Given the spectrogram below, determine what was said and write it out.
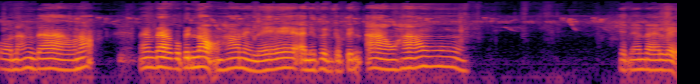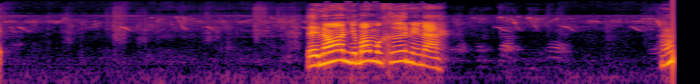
พอนั่งดาวเนาะนั่งดาวก็เป็นน้องเฮานี่แหละอันนี้เพิ่นก็เป็นอ้าวเฮาเห็นอะไรแหละได้นอนอยู่บ้านเมื่อคืนนี่นะฮะ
